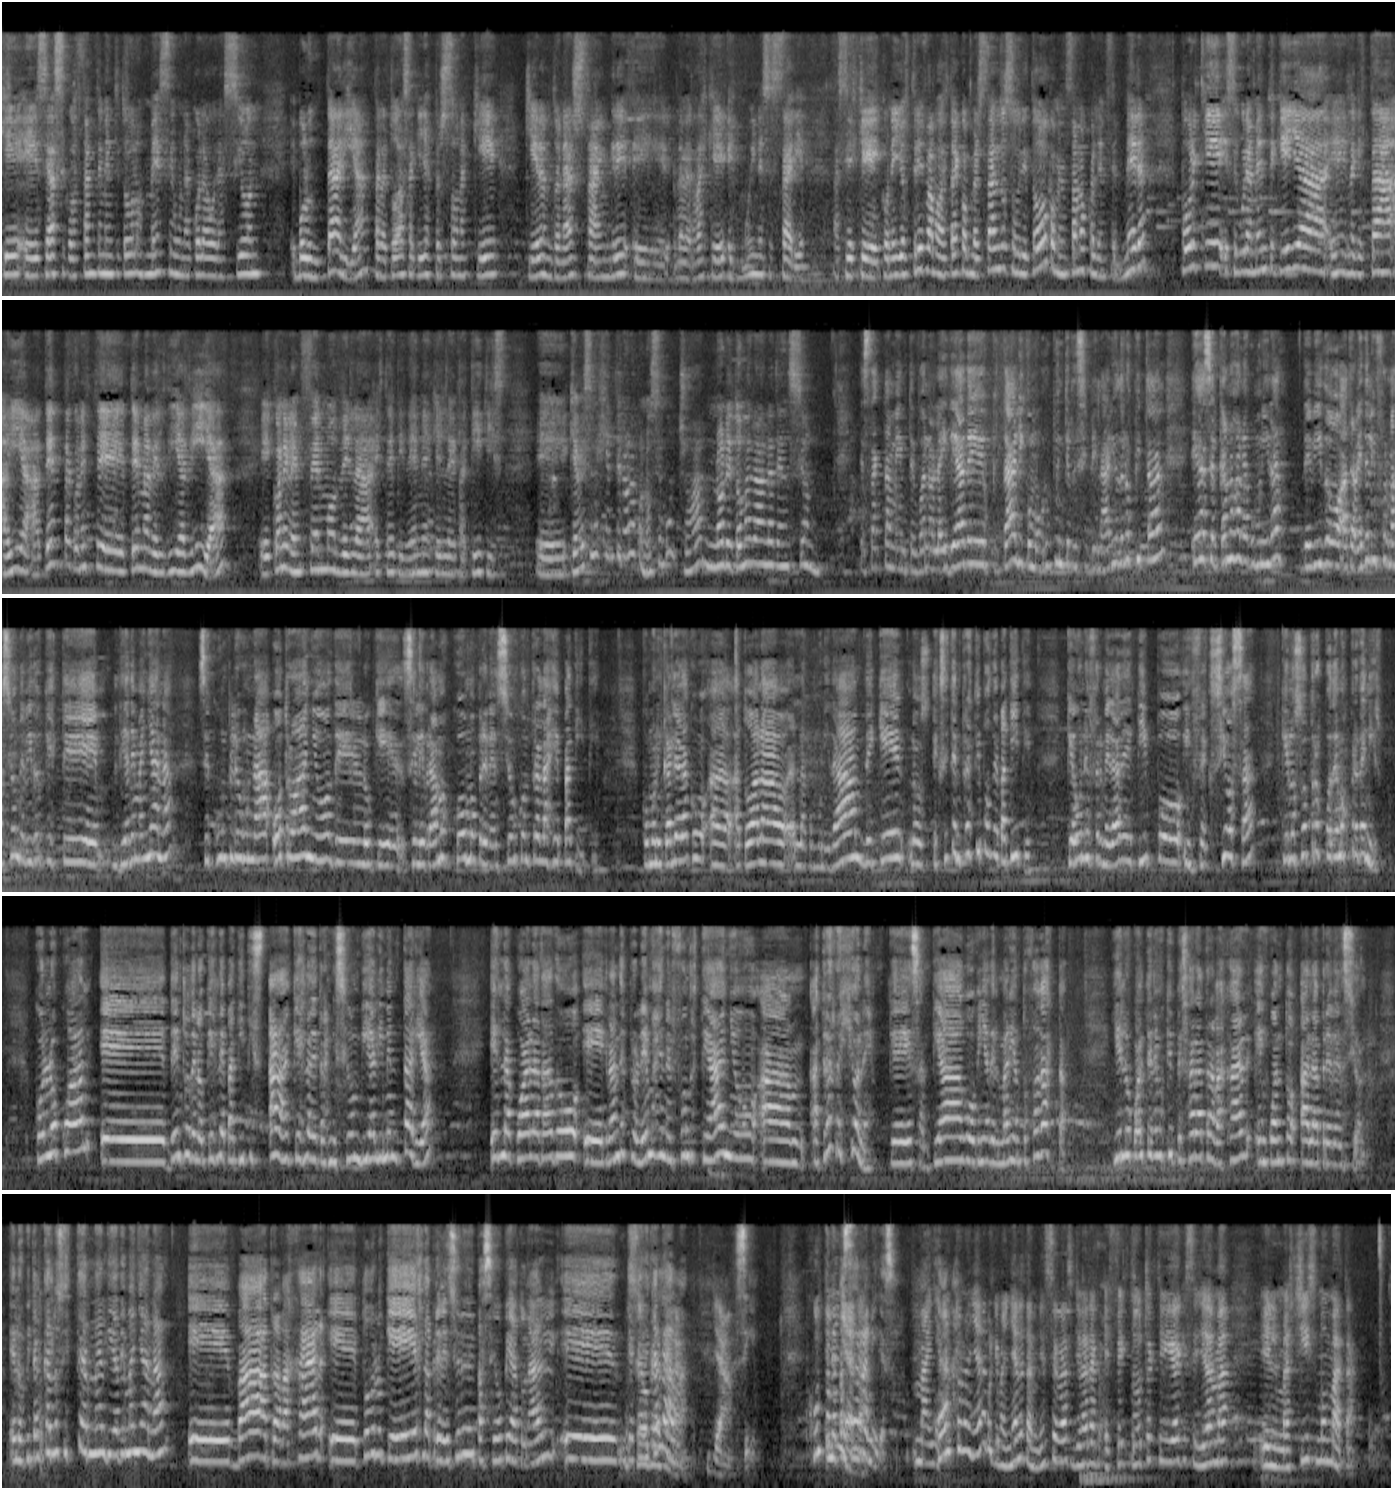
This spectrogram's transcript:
que eh, se hace constantemente todos los meses una colaboración voluntaria para todas aquellas personas que quieran donar sangre, la verdad es que es muy necesaria. Así es que con ellos tres vamos a estar conversando, sobre todo comenzamos con la enfermera, porque seguramente que ella es la que está ahí atenta con este tema del día a día, eh, con el enfermo de la, esta epidemia que es la hepatitis, eh, que a veces la gente no la conoce mucho, ¿ah? no le toma la, atención. Exactamente. Bueno, la idea de hospital y como grupo interdisciplinario del hospital es acercarnos a la comunidad debido a través de la información, debido a que este día de mañana se cumple una, otro año de lo que celebramos como prevención contra las hepatitis. Comunicarle a, a, toda la, la, comunidad de que nos, existen tres tipos de hepatitis que es una enfermedad de tipo infecciosa que nosotros podemos prevenir. Con lo cual, eh, dentro de lo que es la hepatitis A, que es la de transmisión vía alimentaria, es la cual ha dado eh, grandes problemas en el fondo este año a, tres regiones, que es Santiago, Viña del Mar y Antofagasta, y en lo cual tenemos que empezar a trabajar en cuanto a la prevención. El Hospital Carlos Cisterna el día de mañana eh, va a trabajar eh, todo lo que es la prevención en el paseo peatonal eh, de acá Ya. Sí. Justo mañana. Ramírez. Mañana. Justo mañana, porque mañana también se va a llevar a efecto otra actividad que se llama el machismo mata.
